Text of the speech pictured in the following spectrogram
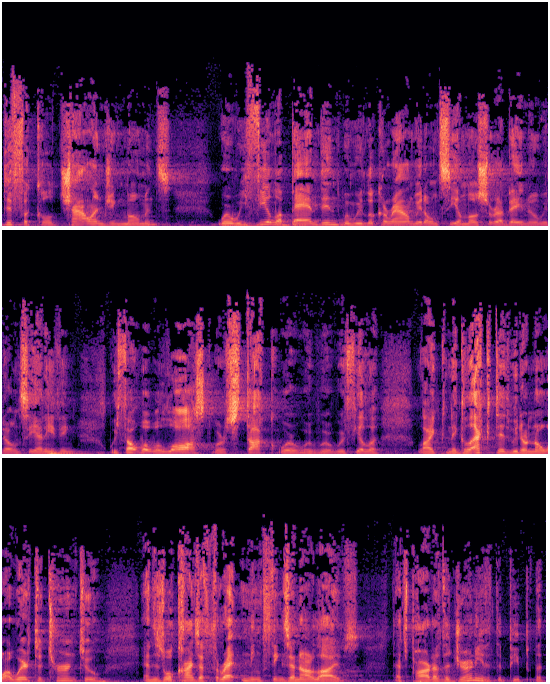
difficult, challenging moments where we feel abandoned. When we look around, we don't see a Moshe Rabbeinu, we don't see anything. We felt what we're lost, we're stuck, we're, we we feel uh, like neglected, we don't know where to turn to. And there's all kinds of threatening things in our lives. That's part of the journey that the people, that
